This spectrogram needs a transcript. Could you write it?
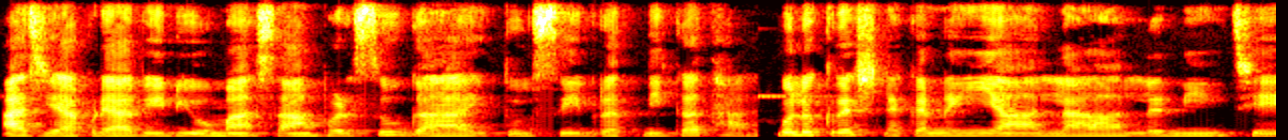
આજે આપણે આ વિડીયોમાં સાંભળશું ગાય, તુલસી વ્રતની કથા. બોલો કૃષ્ણ કનૈયા લાલની જય.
